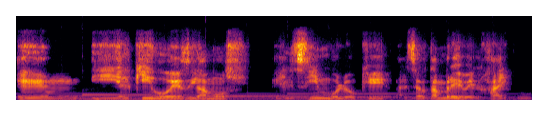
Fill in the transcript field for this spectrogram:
Em, y el kigo es, digamos, el símbolo que, al ser tan breve el haiku,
